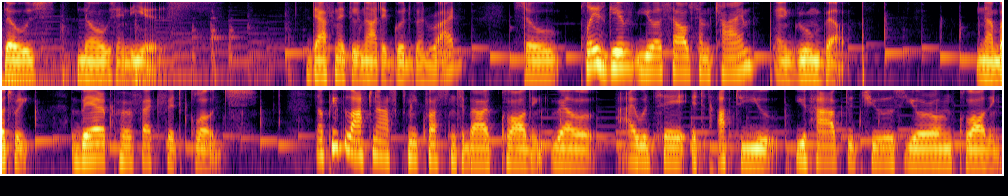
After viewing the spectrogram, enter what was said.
those nose and ears. Definitely not a good one right? So please give yourself some time and groom well. Number 3 wear perfect fit clothes. Now, people often ask me questions about clothing. Well, I would say it's up to you. You have to choose your own clothing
